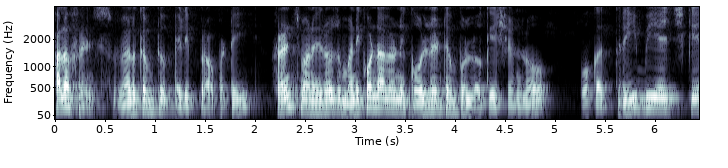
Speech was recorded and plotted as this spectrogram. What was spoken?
హలో ఫ్రెండ్స్ వెల్కమ్ టు ఎలి ప్రాపర్టీ. ఫ్రెండ్స్ మనం ఈరోజు మణికొండలోని గోల్డెన్ టెంపుల్ లొకేషన్లో ఒక త్రీ బిహెచ్కే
